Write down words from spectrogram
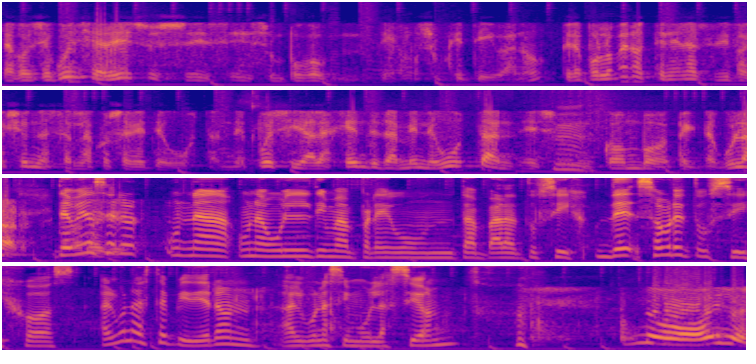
la consecuencia de eso es, es- es un poco, digamos, subjetiva, ¿no? Pero por lo menos tenés la satisfacción de hacer las cosas que te gustan. Después, si a la gente también le gustan, es un combo espectacular. Mm. Te voy a hacer una, una última pregunta para tus hijos, de, sobre tus hijos. ¿Alguna vez te pidieron alguna simulación? No, ellos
